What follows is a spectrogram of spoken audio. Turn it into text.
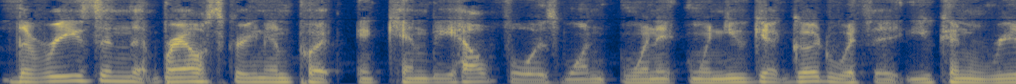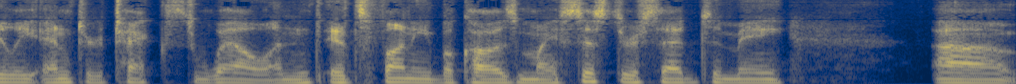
the reason that braille screen input it can be helpful is when when it when you get good with it, you can really enter text well. And it's funny because my sister said to me, uh,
